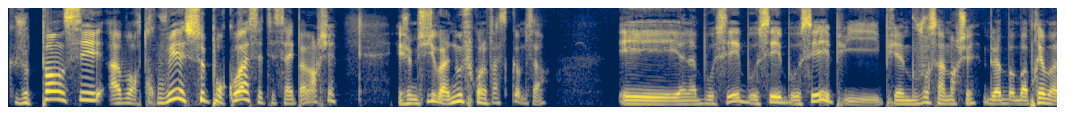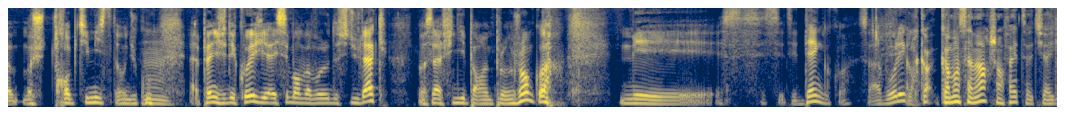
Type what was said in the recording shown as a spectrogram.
que je pensais avoir trouvé ce pourquoi ça n'avait pas marché. Et je me suis dit voilà, nous il faut qu'on le fasse comme ça. Et on a bossé, bossé, bossé, et puis, puis un beau jour ça a marché. Bon, bah, après, moi, moi, je suis trop optimiste, donc du coup, Hmm. à peine j'ai décollé, j'ai dit, allez, c'est bon, on va voler au-dessus du lac. Ça a fini par un plongeon, quoi. Mais c'était dingue, quoi. Ça a volé. quoi. Alors, co- comment ça marche en fait Tu as une.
